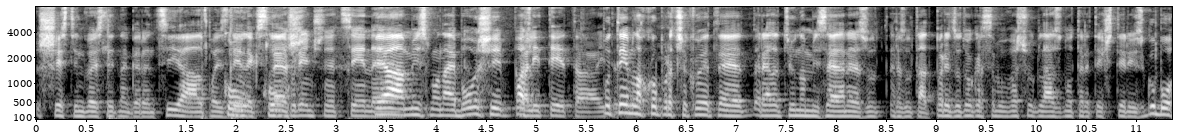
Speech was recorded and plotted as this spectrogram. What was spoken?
26-letna garancija, ali pa Kon- izdelek, slash. konkurenčne cene, Ja, mi smo najboljši. Pač kvaliteta. Potem lahko pričakujete relativno mizeren rezul- rezultat. Prvič zato, ker se bo vaš glas znotraj teh štirih izgubil,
